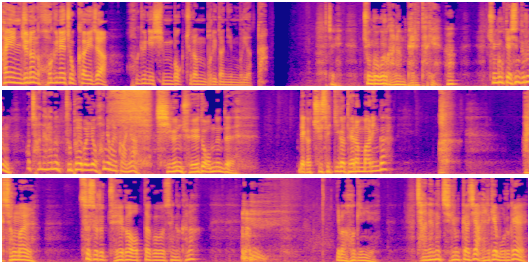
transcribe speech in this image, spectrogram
하인주는 허균의 조카이자 허균이 신복처럼 부리던 인물이었다. 저기 중국으로 가는 배를 타게. 어? 중국 대신들은 어, 자네라면 두 팔 벌려 환영할 거 아니야. 지은 죄도 없는데 내가 쥐새끼가 되란 말인가? 아, 정말 스스로 죄가 없다고 생각하나? 이봐 허균이, 자네는 지금까지 알게 모르게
